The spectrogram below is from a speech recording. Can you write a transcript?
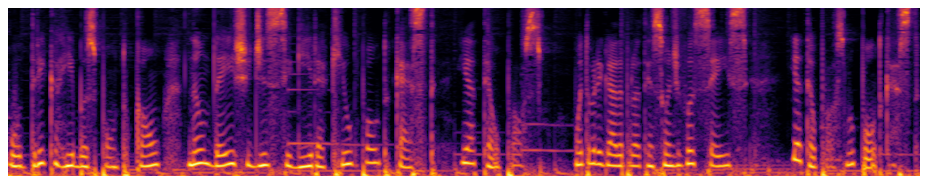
o dricaribas.com. Não deixe de seguir aqui o podcast. E até o próximo. Muito obrigada pela atenção de vocês e até o próximo podcast.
